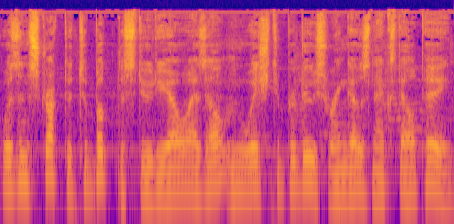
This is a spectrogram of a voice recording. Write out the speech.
was instructed to book the studio as Elton wished to produce Ringo's next LP.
